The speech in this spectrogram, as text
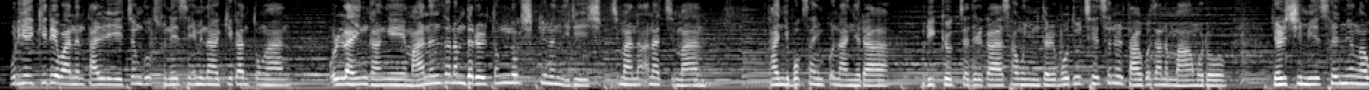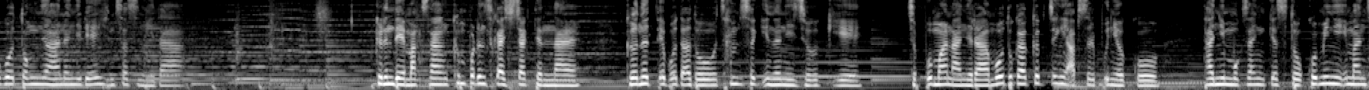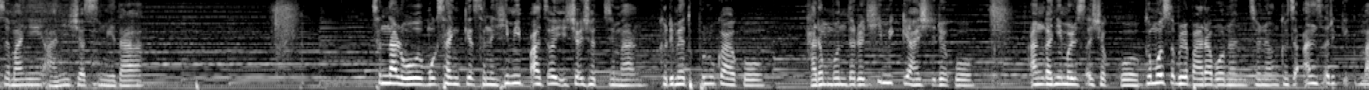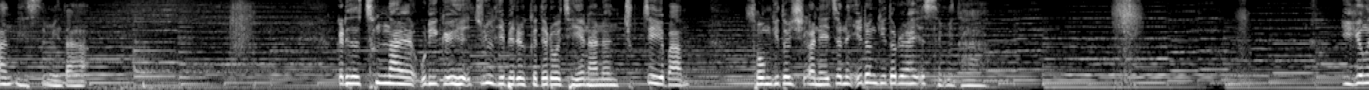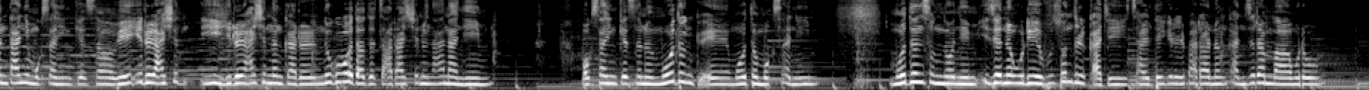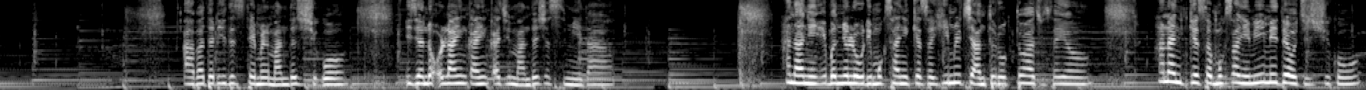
우리의 기대와는 달리 전국 순회 세미나 기간 동안 온라인 강의에 많은 사람들을 등록시키는 일이 쉽지만은 않았지만 단지 목사님뿐 아니라 우리 교육자들과 사모님들 모두 최선을 다하고자 하는 마음으로 열심히 설명하고 독려하는 일에 힘썼습니다. 그런데 막상 컨퍼런스가 시작된 날 그 어느 때보다도 참석 인원이 적었기에 저뿐만 아니라 모두가 걱정이 앞설 뿐이었고 담임 목사님께서도 고민이 이만저만이 아니셨습니다. 첫날 오후 목사님께서는 힘이 빠져 있으셨지만 그럼에도 불구하고 다른 분들을 힘있게 하시려고 안간 힘을 쓰셨고 그 모습을 바라보는 저는 그저 안쓰럽기만 했습니다. 그래서 첫날 우리 교회 주일 예배를 그대로 재현하는 축제의 밤 소기도 시간에 저는 이런 기도를 하였습니다. 이경은 담임 목사님께서 왜 일을 하신 이 일을 하시는가를 누구보다도 잘 아시는 하나님. 목사님께서는 모든 교회 모든 목사님 모든 성도님 이제는 우리의 후손들까지 잘 되기를 바라는 간절한 마음으로 아바드 리드 스템을 만드시고 이제는 온라인 강의까지 만드셨습니다. 하나님 이번 일로 우리 목사님께서 힘잃지 않도록 도와주세요. 하나님께서 목사님 힘이 되어 주시고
